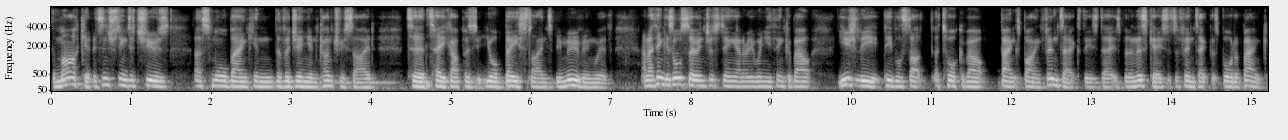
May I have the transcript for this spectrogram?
the market, it's interesting to choose a small bank in the Virginian countryside to take up as your baseline to be moving with. And I think it's also interesting, Anna, when you think about usually people start to talk about banks buying fintechs these days, but in this case, it's a fintech that's bought a bank.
